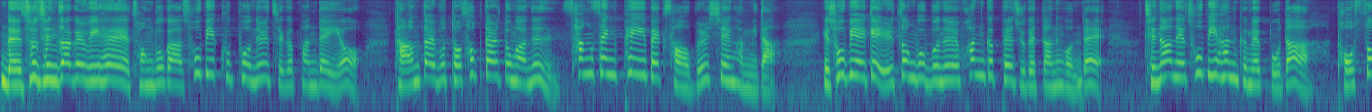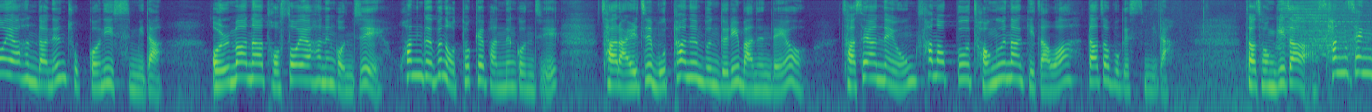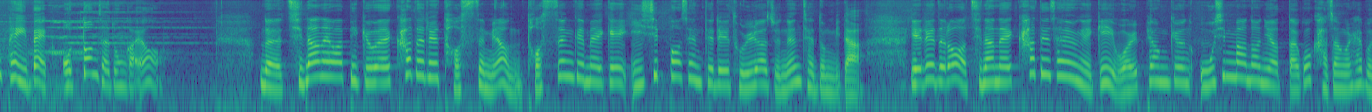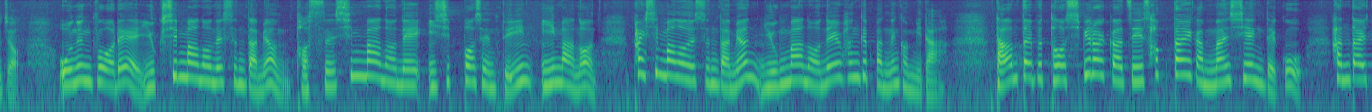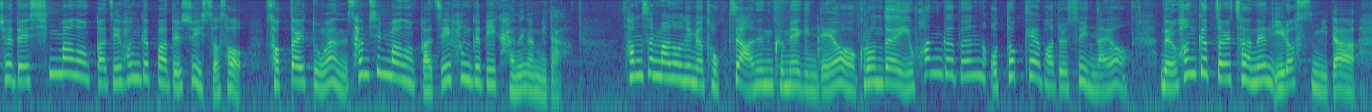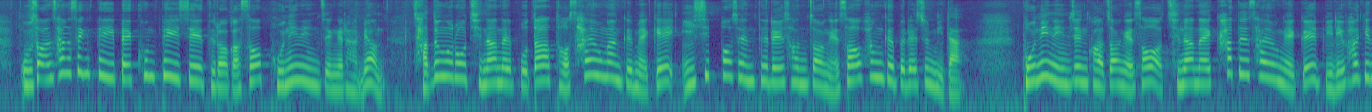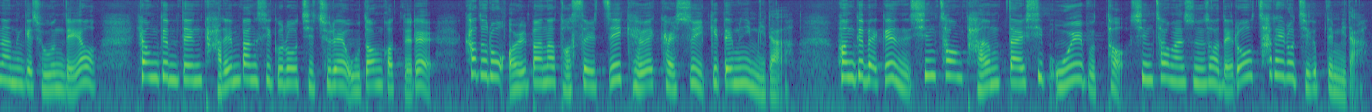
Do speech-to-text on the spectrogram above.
내수 진작을 위해 정부가 소비 쿠폰을 지급한 데 이어 다음 달부터 석 달 동안은 상생 페이백 사업을 시행합니다. 이 소비액의 일정 부분을 환급해 주겠다는 건데 지난해 소비한 금액보다 더 써야 한다는 조건이 있습니다. 얼마나 더 써야 하는 건지, 환급은 어떻게 받는 건지 잘 알지 못하는 분들이 많은데요. 자세한 내용 산업부 정은아 기자와 따져보겠습니다. 자, 정 기자, 상생 페이백 어떤 제도인가요? 네, 지난해와 비교해 카드를 더 쓰면 더 쓴 금액의 20%를 돌려주는 제도입니다. 예를 들어 지난해 카드 사용액이 월 평균 50만 원이었다고 가정을 해보죠. 오는 9월에 60만 원을 쓴다면 더 쓴 10만 원의 20%인 2만 원, 80만 원을 쓴다면 6만 원을 환급받는 겁니다. 다음 달부터 11월까지 석 달간만 시행되고 한 달 최대 10만 원까지 환급받을 수 있어서 석 달 동안 30만 원까지 환급이 가능합니다. 30만 원이면 적지 않은 금액인데요. 그런데 이 환급은 어떻게 받을 수 있나요? 네, 환급 절차는 이렇습니다. 우선 상생페이백 홈페이지에 들어가서 본인 인증을 하면 자동으로 지난해보다 더 사용한 금액의 20%를 선정해서 환급을 해줍니다. 본인 인증 과정에서 지난해 카드 사용액을 미리 확인하는 게 좋은데요. 현금 등 다른 방식으로 지출해 오던 것들을 카드로 얼마나 더 쓸지 계획할 수 있기 때문입니다. 환급 액은 신청 다음 달 15일부터 신청한 순서대로 차례로 지급됩니다.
